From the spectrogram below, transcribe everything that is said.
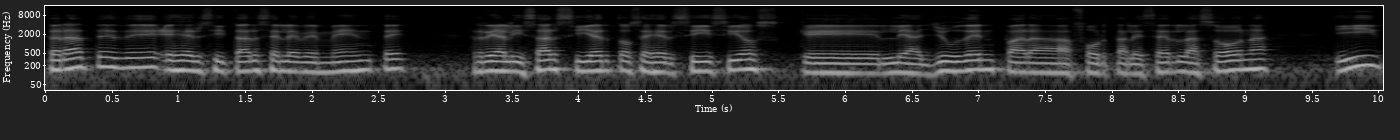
Trate de ejercitarse levemente, realizar ciertos ejercicios que le ayuden para fortalecer la zona y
